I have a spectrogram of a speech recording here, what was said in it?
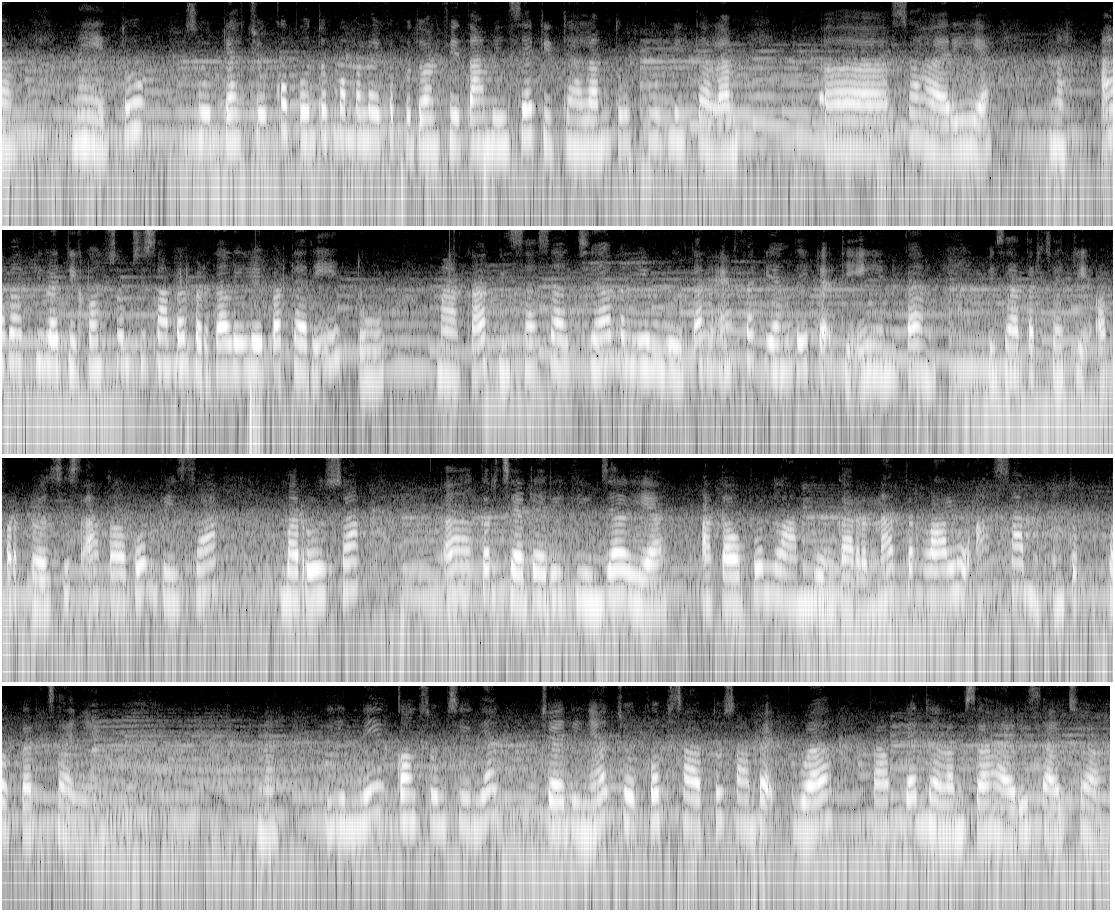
nah itu sudah cukup untuk memenuhi kebutuhan vitamin C di dalam tubuh nih dalam uh, sehari ya. Nah apabila dikonsumsi sampai berkali lipat dari itu maka bisa saja menimbulkan efek yang tidak diinginkan bisa terjadi overdosis ataupun bisa merusak uh, kerja dari ginjal ya ataupun lambung karena terlalu asam untuk bekerjanya. Nah, ini konsumsinya jadinya cukup 1 sampai 2 tablet dalam sehari saja.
